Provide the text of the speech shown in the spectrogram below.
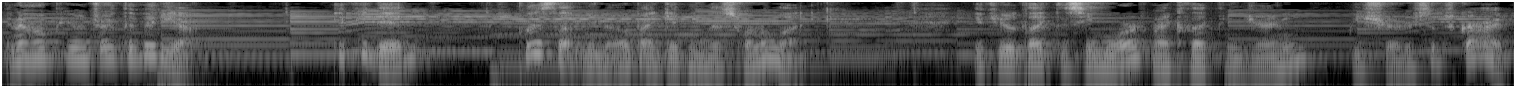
and I hope you enjoyed the video. If you did, please let me know by giving this one a like. If you would like to see more of my collecting journey, be sure to subscribe.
